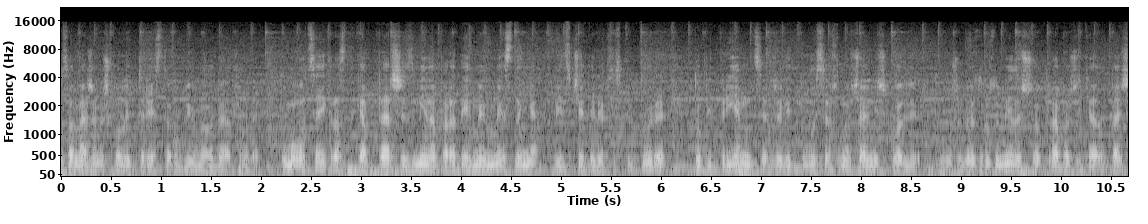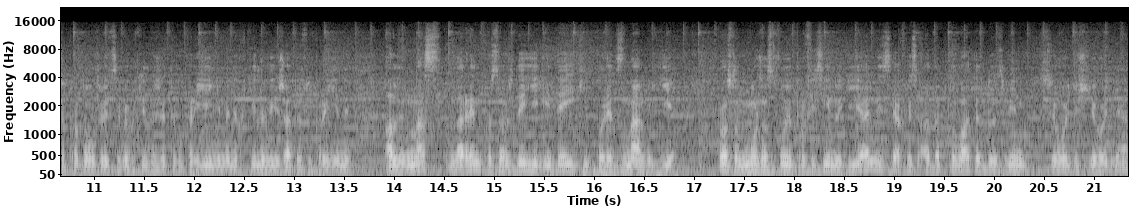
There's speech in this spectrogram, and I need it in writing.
за межами школи 300 рублів ми одержували. Тому оце якраз така перша зміна парадигми мислення від вчителя фізкультури до підприємниця вже відбулося в навчальній школі, тому що ми зрозуміли, що треба життя далі продовжується. Ми хотіли жити в Україні, ми не хотіли виїжджати з України, але в нас на ринку завжди є ідеї, які поряд з нами є. Просто можна свою професійну діяльність якось адаптувати до змін сьогоднішнього дня,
